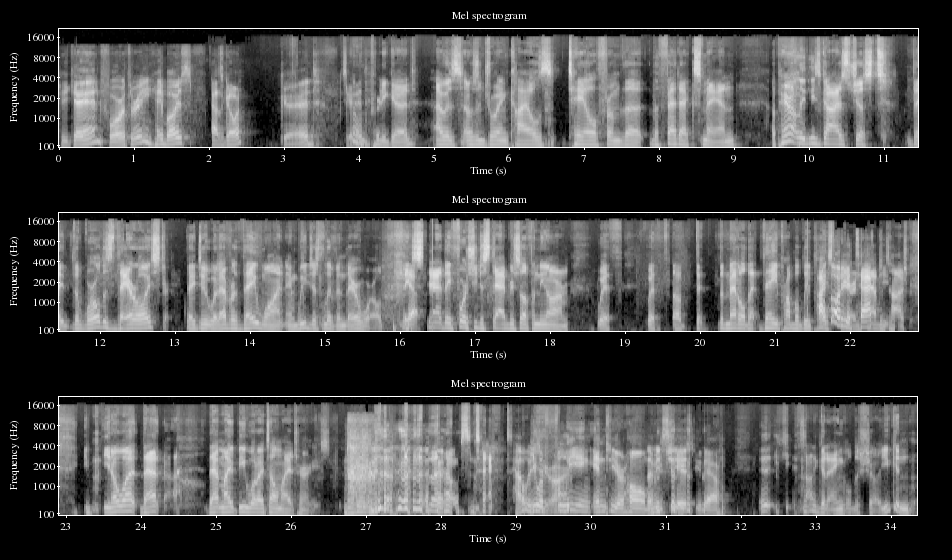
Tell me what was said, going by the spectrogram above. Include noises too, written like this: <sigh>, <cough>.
PKN 403. Hey, boys. How's it going? Good. Going Good. pretty good. I was I was enjoying Kyle's tale from the the FedEx man. Apparently, these guys just they the world is their oyster. They do whatever they want, and we just live in their world. They Yeah. stab. They force you to stab yourself in the arm with with uh, the the metal that they probably placed thought he there and attacked you. sabotage. You. you know what? That that might be what I tell my attorneys. <laughs> that I was attacked. How is you were arm? fleeing into your home. Let me he see chased it. you down. It- it's not a good angle to show. You can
